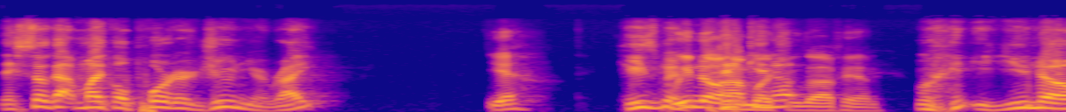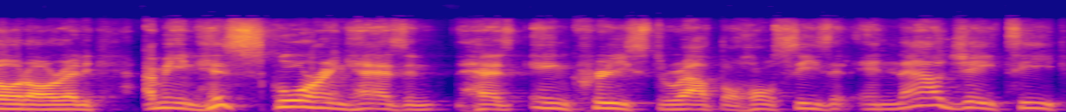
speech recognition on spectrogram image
they still got Michael Porter Jr., right? Yeah. He's been We know how much up, you love him. You know it already. I mean, his scoring has in, has increased throughout the whole season. And now JT,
